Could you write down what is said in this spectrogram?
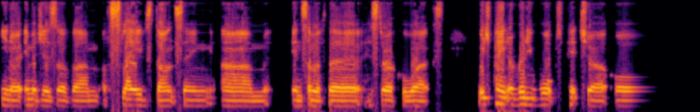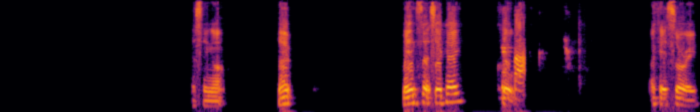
you know images of um, of slaves dancing um, in some of the historical works, which paint a really warped picture of messing up. No, my internet's okay. Cool. Okay, sorry.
